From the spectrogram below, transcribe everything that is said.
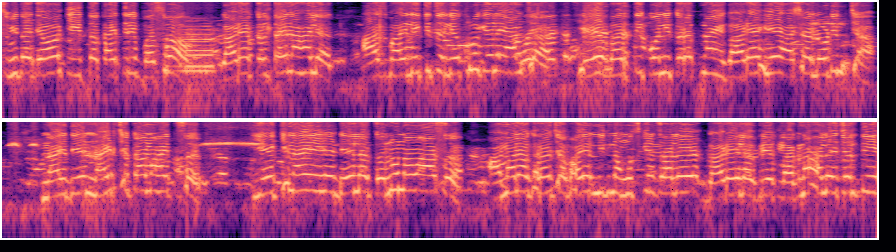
सुविधा द्यावा की इथं काहीतरी बसवा गाड्या कलताय ना आल्यात आज बायलेकीचं लेकरू गेलंय आमच्या. हे भरती कोणी करत नाही. गाड्या हे अशा लोडिंगच्या नाही दे नाईटचे काम आहेत सर ये की नाही हे डेला चलू नवा असं. आम्हाला घराच्या बाहेर निघणं मुश्किल झालंय. गाड्याला ब्रेक लागणं आलंय चलती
